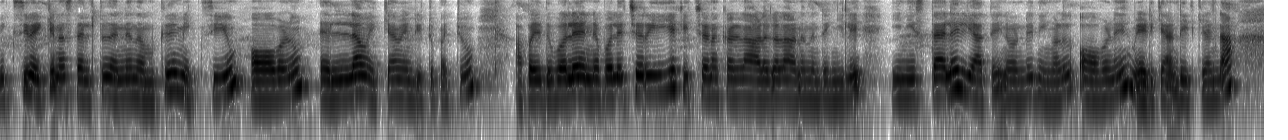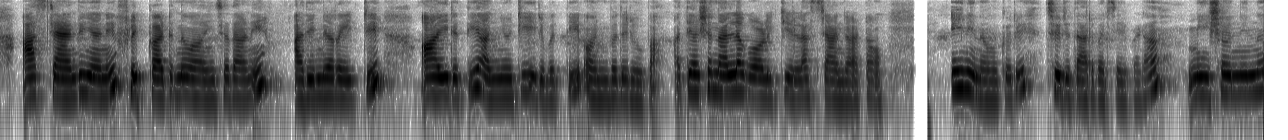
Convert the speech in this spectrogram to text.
മിക്സി വയ്ക്കുന്ന സ്ഥലത്ത് തന്നെ നമുക്ക് മിക്സിയും ഓവണും എല്ലാം വയ്ക്കാൻ വേണ്ടിയിട്ട് പറ്റും. അപ്പോൾ ഇതുപോലെ എന്നെ പോലെ ചെറിയ കിച്ചണൊക്കെ ഉള്ള ആളുകളാണെന്നുണ്ടെങ്കിൽ ഇനി സ്ഥലം ഇല്ലാത്തതിനോണ്ട് നിങ്ങൾ ഓവണ് മേടിക്കാണ്ടിരിക്കേണ്ട. ആ സ്റ്റാൻഡ് ഞാൻ ഫ്ലിപ്കാർട്ടിൽ നിന്ന് വാങ്ങിച്ചതാണ്. അതിന്റെ റേറ്റ് ആയിരത്തി അഞ്ഞൂറ്റി ഇരുപത്തി ഒൻപത് രൂപ. അത്യാവശ്യം നല്ല ക്വാളിറ്റിയുള്ള സ്റ്റാൻഡാട്ടോ. ഇനി നമുക്കൊരു ചുരിദാർ പരിചയപ്പെടാം. മീഷോയിൽ നിന്ന്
